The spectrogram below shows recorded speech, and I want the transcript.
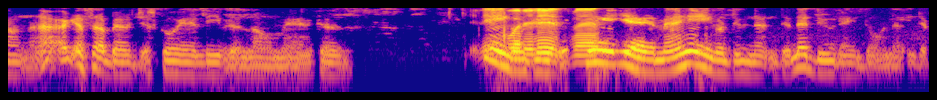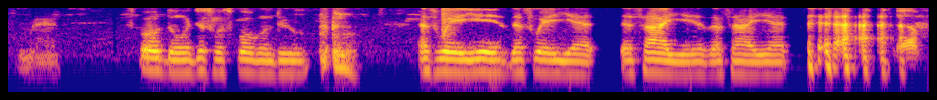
don't know. I, guess I better just go ahead and leave it alone, man, because It ain't what gonna it man. yeah, man. He ain't gonna do nothing. different. That dude ain't doing nothing different, man. Spo doing just what Spo gonna do. That's where he is. That's where he at. That's how he is. That's how he at. Yep.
